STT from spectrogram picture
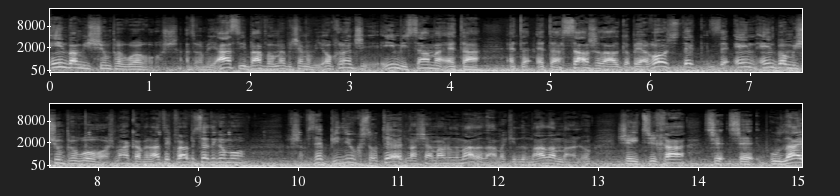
אין בה משום פירוע ראש. אז רבי אסי בא ואומר בשם רבי יוחנן, שאם היא שמה את, ה, את, ה, את הסל שלה על גבי הראש, זה, זה אין, אין בו משום פירוע ראש. מה הכוונה? זה כבר בסדר גמור. עכשיו, זה בדיוק סותר את מה שאמרנו למעלה. למה? כי למעלה אמרנו שהיא צריכה, ש, שאולי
